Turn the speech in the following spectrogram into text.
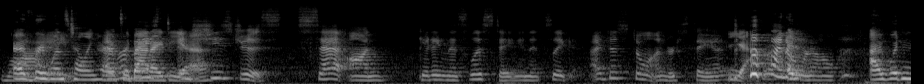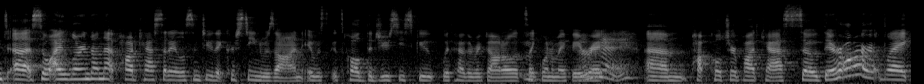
why? Everyone's telling her it's a bad idea. and she's just set on getting this listing, and it's like I just don't understand. Yeah. I don't know. I wouldn't. Uh, so I learned on that podcast that I listened to that Christine was on. It was. It's called The Juicy Scoop with Heather McDonald. It's like one of my favorite Okay. um, pop culture podcasts. So there are like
